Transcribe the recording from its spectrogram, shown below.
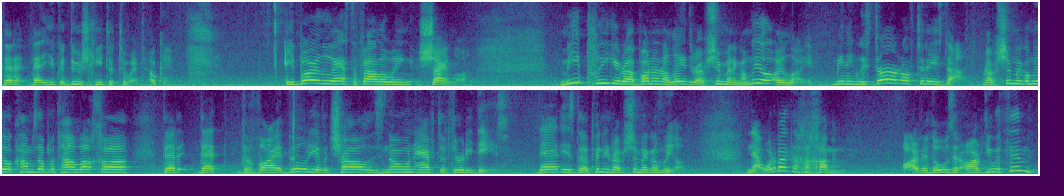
that that you could do shchita to it. Okay. Ibarlu asked the following shaila. Meaning, we started off today's daf. Rav Shimon Gamliel comes up with halacha that that the viability of a child is known after 30 days. That is the opinion of Rav Shimon Gamliel. Now, what about the chachamim? Are there those that argue with him?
